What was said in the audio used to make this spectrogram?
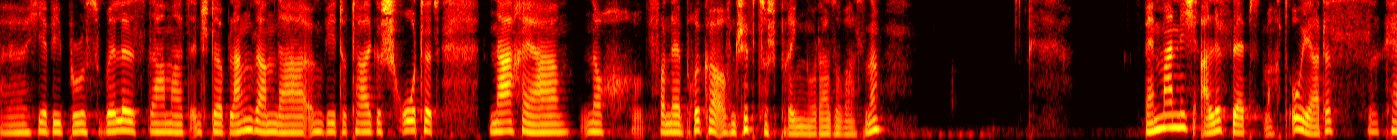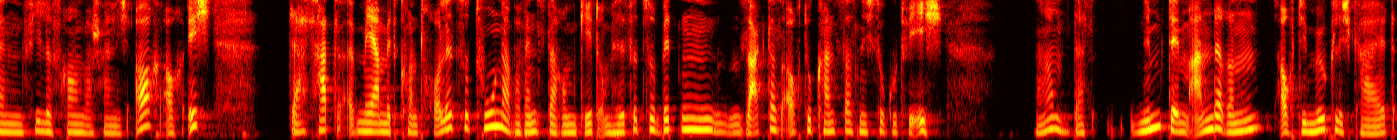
äh, hier wie Bruce Willis damals in Stirb langsam da irgendwie total geschrotet, nachher noch von der Brücke auf ein Schiff zu springen oder sowas, ne? Wenn man nicht alles selbst macht. Oh ja, das kennen viele Frauen wahrscheinlich auch, auch ich. Das hat mehr mit Kontrolle zu tun, aber wenn es darum geht, um Hilfe zu bitten, sagt das auch, du kannst das nicht so gut wie ich. Das nimmt dem anderen auch die Möglichkeit,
